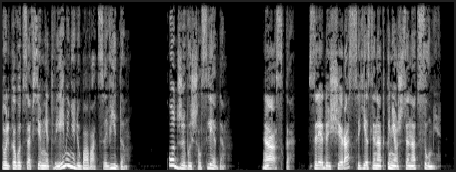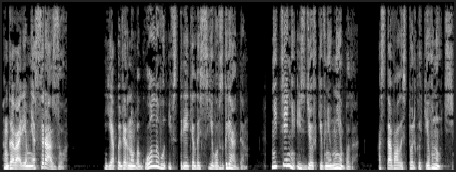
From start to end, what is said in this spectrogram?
только вот совсем нет времени любоваться видом. Кот же вышел следом. «Аска, в следующий раз, если наткнешься на Цуми, говори мне сразу». Я повернула голову и встретилась с его взглядом. Ни тени издевки в нем не было. Оставалось только кивнуть.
